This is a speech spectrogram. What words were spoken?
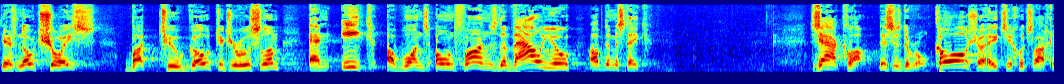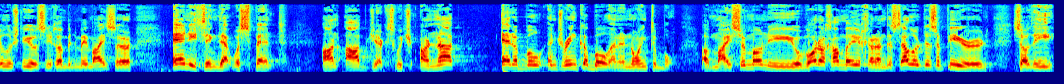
There's no choice but to go to Jerusalem and eat of one's own funds the value of the mistake. Zakla. This is the rule. Kol anything that was spent on objects which are not edible and drinkable and anointable of Meiser money, and the seller disappeared, so the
